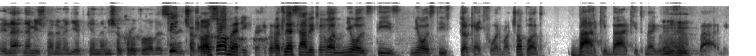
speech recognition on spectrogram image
én ne, nem ismerem egyébként, nem is akarok róla beszélni. Csak az, az amerikaiakat leszámítva van 8-10 tök egyforma csapat, bárki bárkit megvehet, uh-huh. bármi.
